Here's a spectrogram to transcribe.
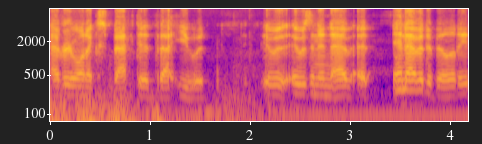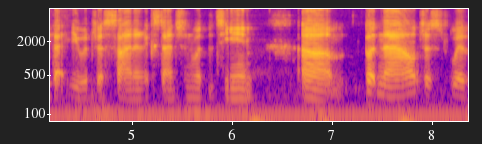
everyone expected that he would. It was it was an inev- inevitability that he would just sign an extension with the team. Um, but now, just with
